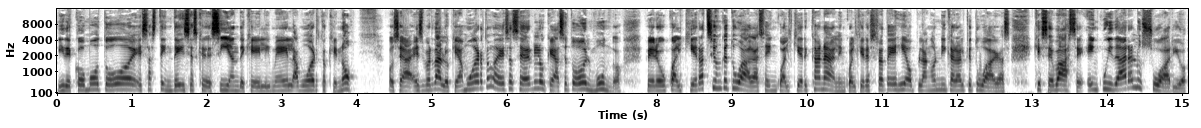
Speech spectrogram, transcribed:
y de cómo todas esas tendencias que decían de que el email ha muerto, que no. O sea, es verdad, lo que ha muerto es hacer lo que hace todo el mundo, pero cualquier acción que tú hagas en cualquier canal, en cualquier estrategia o plan omnicanal que tú hagas, que se base en cuidar al usuario,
